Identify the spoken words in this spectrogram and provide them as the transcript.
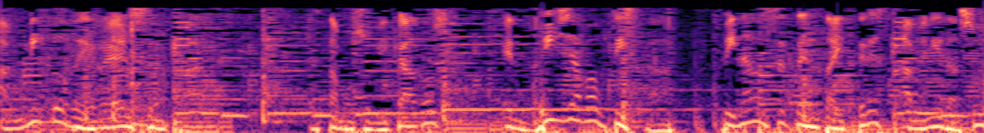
amigo de Israel Central. Estamos ubicados en Villa Bautista, Final 73, Avenida Sur,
